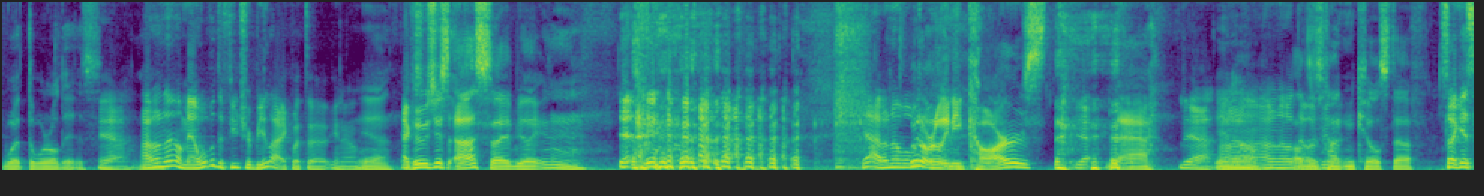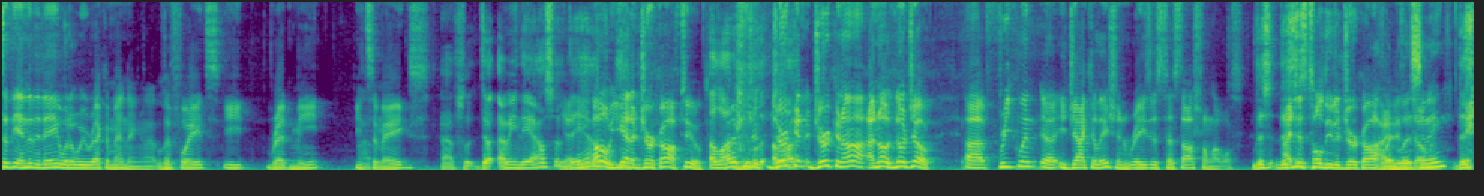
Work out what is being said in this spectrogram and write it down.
what the world is. yeah i don't know man what would the future be like with the you know Yeah. If it was just us, I'd be like, eh. Yeah, I don't know. What We don't really need cars. Yeah, nah. yeah. I, don't know, know, I don't know what I'll that would just hunt like. and kill stuff. So I guess at the end of the day, what are we recommending? Uh, lift weights, eat red meat, eat some eggs. Absolutely. I mean, they also they have. Oh, you got to jerk off too. a lot of people. a lot- jerking, jerking off. I know, no joke. Uh, frequent uh, ejaculation raises testosterone levels. This- this I just is- told you to jerk off. I'm listening. this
